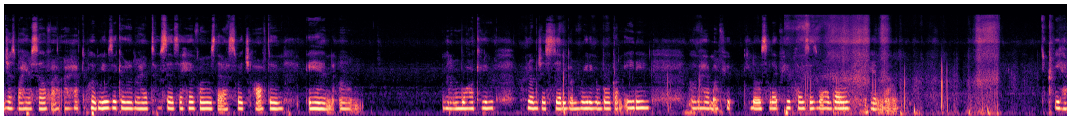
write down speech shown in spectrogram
just by yourself, I, I have to put music on I have two sets of headphones that I switch often. And um, when I'm walking, when I'm just sitting, I'm reading a book, I'm eating. Um, I have my few, you know, select few places where I go. And um, yeah.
